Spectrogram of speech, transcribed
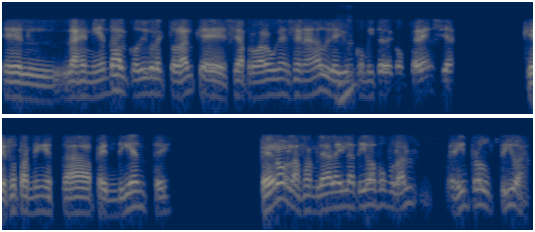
el, las enmiendas al Código Electoral que se aprobaron en el Senado y hay un comité de conferencia que eso también está pendiente. Pero la Asamblea Legislativa Popular es improductiva.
